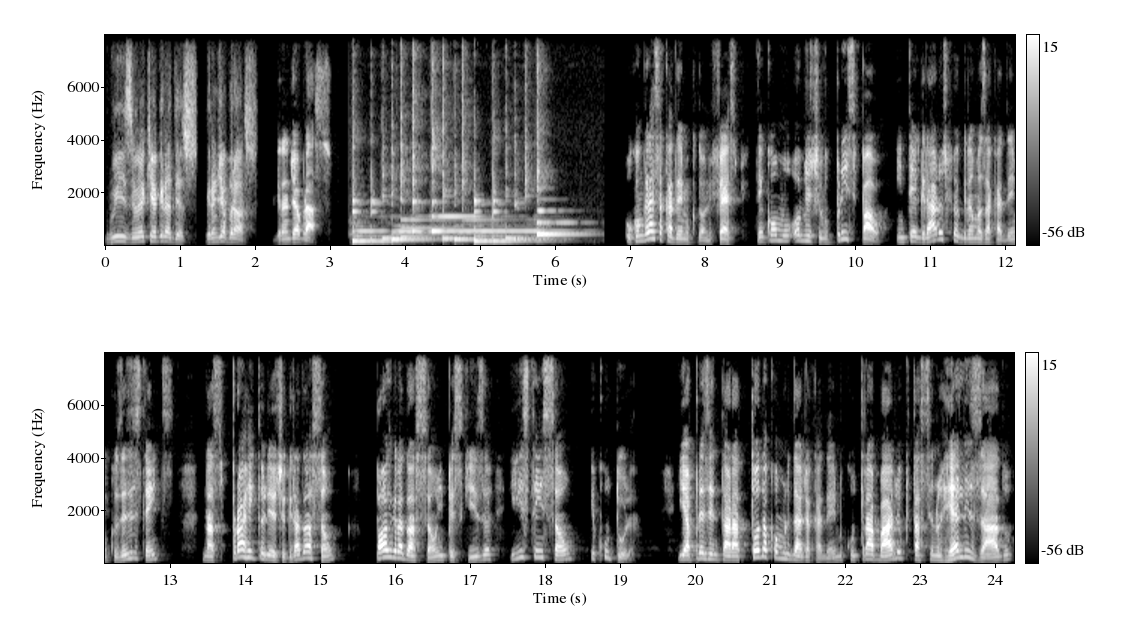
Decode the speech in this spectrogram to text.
Luiz, eu é que agradeço. Grande abraço. Grande abraço. Congresso Acadêmico da Unifesp tem como objetivo principal integrar os programas acadêmicos existentes nas pró-reitorias de graduação, pós-graduação em pesquisa e extensão e cultura, e apresentar a toda a comunidade acadêmica o trabalho que está sendo realizado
